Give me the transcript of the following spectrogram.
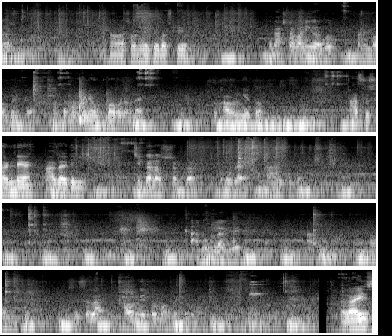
तर हा, इथे ते बसली तर नाश्ता पाणी करतो आणि मग भेटतो. आता मम्मीने उपमा बनवला आहे तो खाऊन घेतो. आज तर संडे आहे. आज आय थिंक चिकन असू शकतं. बघूया काय असतं ते. भूक लागली. खाऊन घेतो चला खाऊन घेतो मग भेटतो गाईस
